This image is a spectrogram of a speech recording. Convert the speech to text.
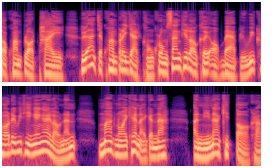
ต่อความปลอดภัย หรืออาจจะความประหยัดของโครงสร้างที่เราเคยออกแบบ หรือวิเคราะห์ด้วยวิธีง่าย ๆ เหล่านั้น มากน้อยแค่ไหนกันนะ อันนี้น่าคิดต่อครับ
